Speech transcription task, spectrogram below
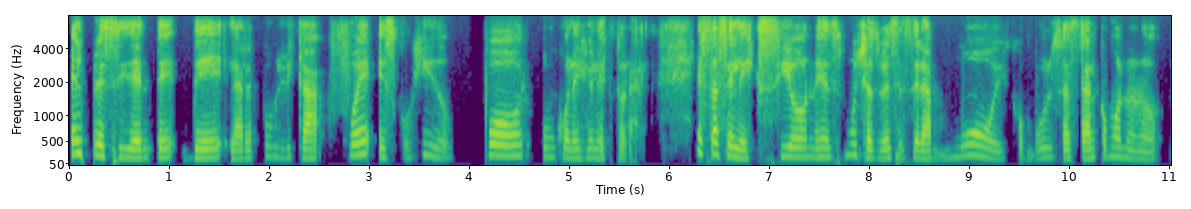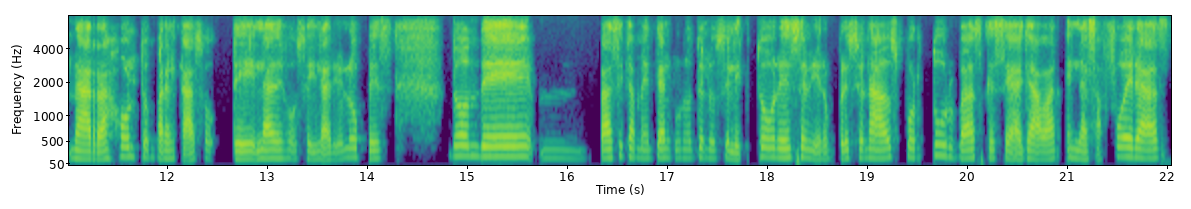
el presidente de la República fue escogido por un colegio electoral. Estas elecciones muchas veces eran muy convulsas, tal como narra Holton para el caso de la de José Hilario López, donde mm, básicamente algunos de los electores se vieron presionados por turbas que se hallaban en las afueras,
